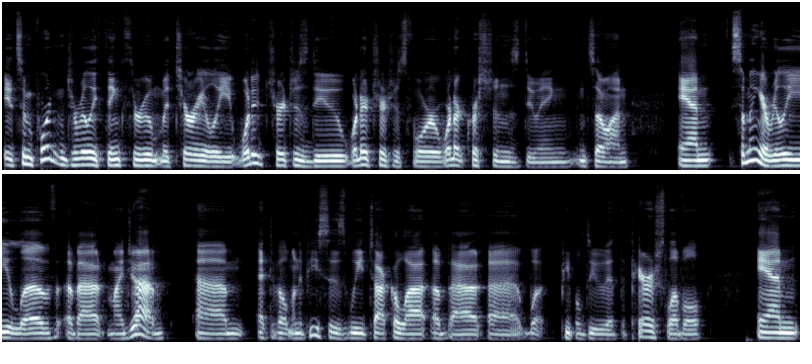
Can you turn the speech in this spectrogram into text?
it's important to really think through materially what did churches do? What are churches for? What are Christians doing? And so on. And something I really love about my job um, at Development and Peace is we talk a lot about uh, what people do at the parish level and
